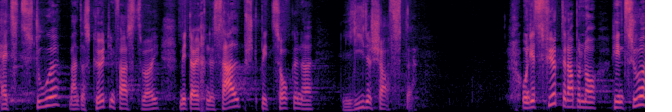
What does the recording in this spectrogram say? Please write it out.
hat zu tun, wenn das gehört im Vers 2, mit euren selbstbezogenen Leidenschaften. Und jetzt fügt er aber noch hinzu,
